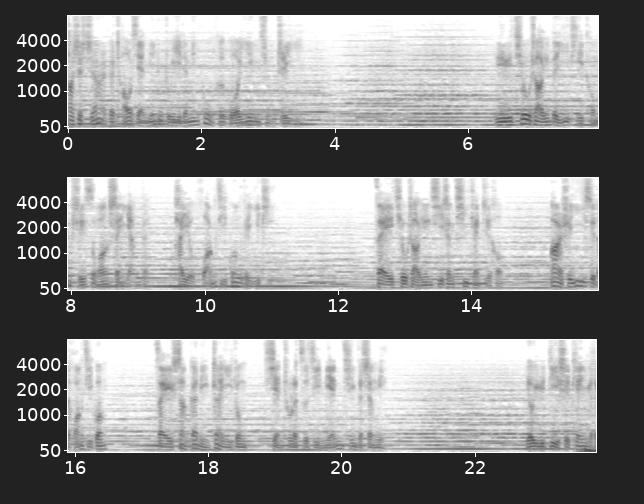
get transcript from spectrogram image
他是十二个朝鲜民主主义人民共和国英雄之一。与邱少云的遗体同时送往沈阳的，还有黄继光的遗体。在邱少云牺牲七天之后，二十一岁的黄继光，在上甘岭战役中献出了自己年轻的生命。由于地势偏远，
